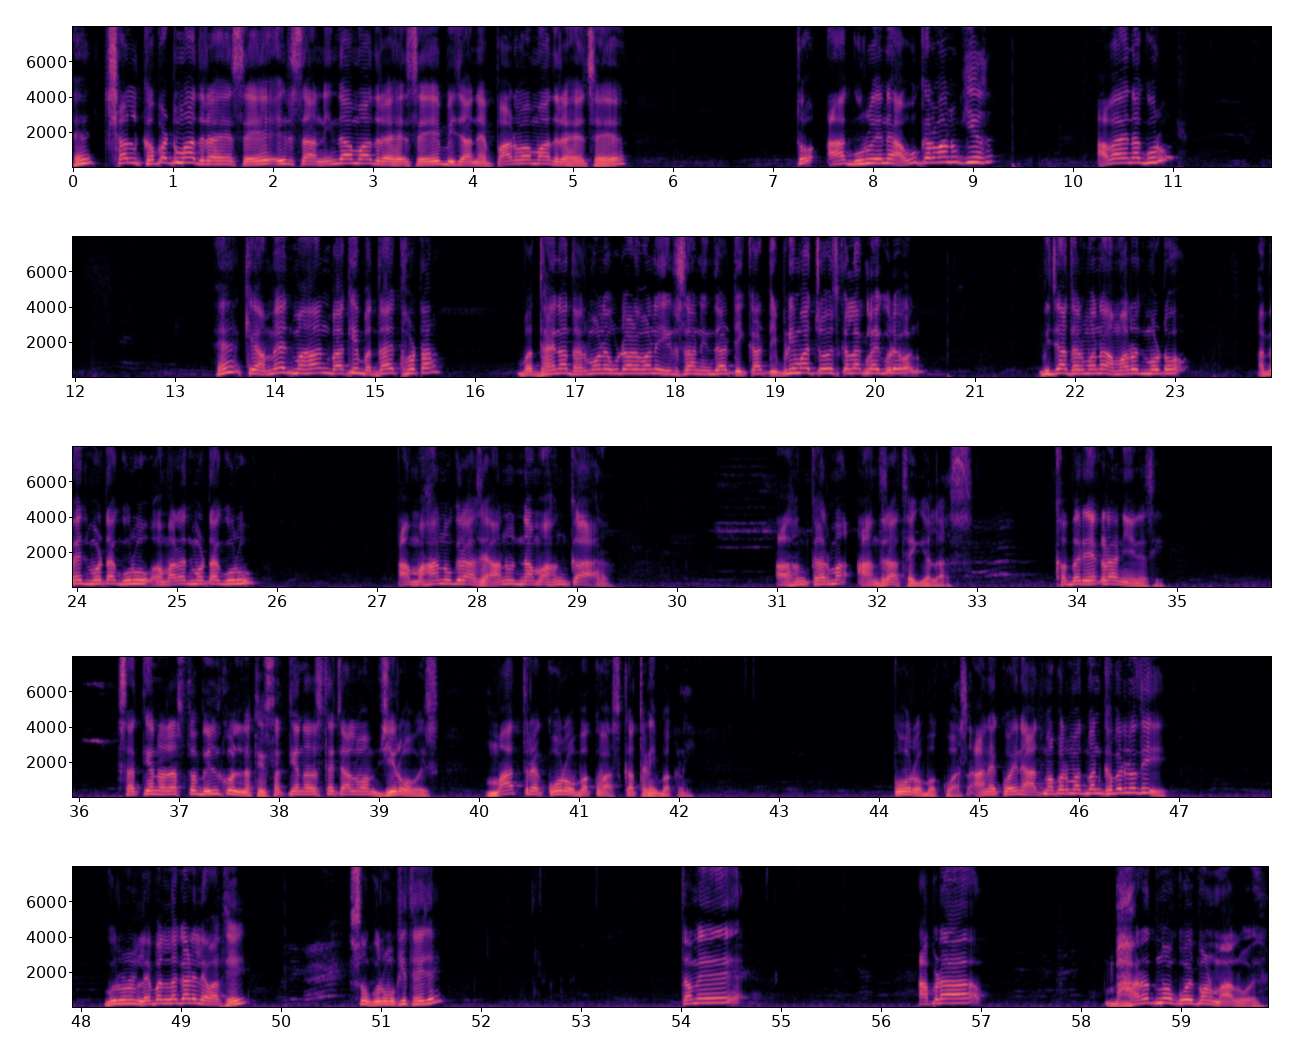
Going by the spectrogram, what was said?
હે, છલ કપટમાં જ રહે છે, ઈર્ષા નિંદામાં જ રહે છે, બીજાને પાડવામાં જ રહે છે. તો આ ગુરુ એને આવું કરવાનું કહે છે? આવા એના ગુરુ? હે, કે અમે જ મહાન, બાકી બધાય ખોટા? બધાના ધર્મોને ઉડાડવાની ઈર્ષા, નિંદા, ટીકા, ટિપ્પણીમાં ચોવીસ કલાક લાગ્યું રહેવાનું? બીજા ધર્મના અમારો જ મોટો, અમે જ મોટા ગુરુ, અમારા જ મોટા ગુરુ. આ મહાનુગ્રહ છે. આનું જ નામ અહંકાર. અહંકારમાં આંધ્રા થઈ ગયેલા ખબર એકડાની નથી. સત્યનો રસ્તો બિલકુલ નથી. સત્યના રસ્તે ચાલવામાં જીરો હોય માત્ર કોરો બકવાસ, કથણી બકણી. કોરો બકવાસ. આને કોઈને આત્મા પરમાત્માને ખબર નથી? ગુરુનું લેબલ લગાડી લેવાથી શું ગુરુમુખી થઈ જાય? તમે આપણા ભારતનો કોઈ પણ માલ હોય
